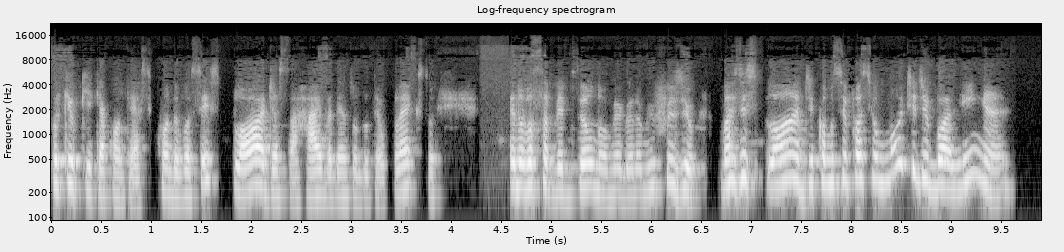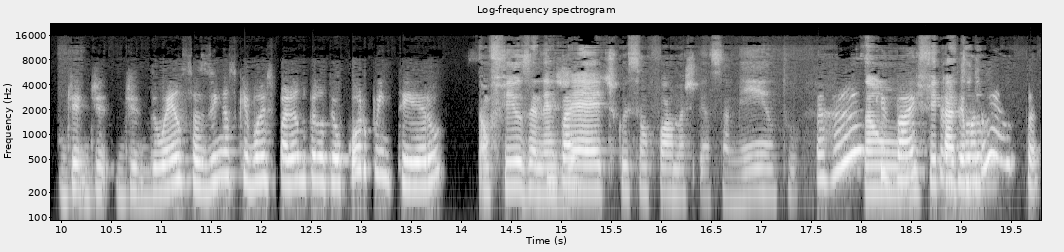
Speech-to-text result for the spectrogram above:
Porque o que, que acontece? Quando você explode essa raiva dentro do teu plexo, eu não vou saber dizer o nome agora, me fugiu, mas explode como se fosse um monte de bolinha de, de, de doençazinhas que vão espalhando pelo teu corpo inteiro. São fios energéticos, vai... são formas de pensamento. Uhum, são... que vai e fica tudo... uma doença.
